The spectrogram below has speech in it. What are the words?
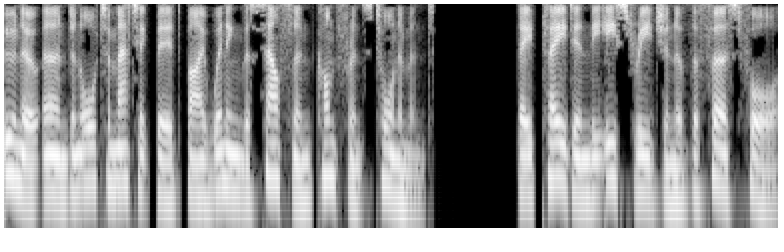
UNO earned an automatic bid by winning the Southland Conference tournament. They played in the East region of the first four,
